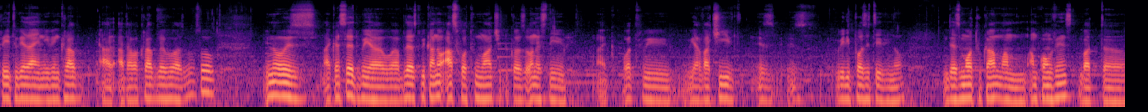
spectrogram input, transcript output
played together and even club at, at our club level as well. So you know, is like I said, we are, we are blessed. We cannot ask for too much because honestly, like what we we have achieved is is really positive, you know. There's more to come, I'm, I'm convinced, but, uh,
